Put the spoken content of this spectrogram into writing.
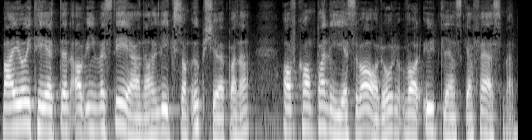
Majoriteten av investerarna liksom uppköparna av kompaniets varor var utländska affärsmän.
